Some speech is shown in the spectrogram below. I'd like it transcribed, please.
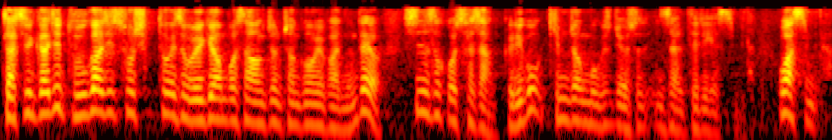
자, 지금까지 두 가지 소식 통해서 외교안보 상황 좀 점검해봤는데요. 신석호 차장 그리고 김정복 교수 인사를 드리겠습니다. 고맙습니다.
